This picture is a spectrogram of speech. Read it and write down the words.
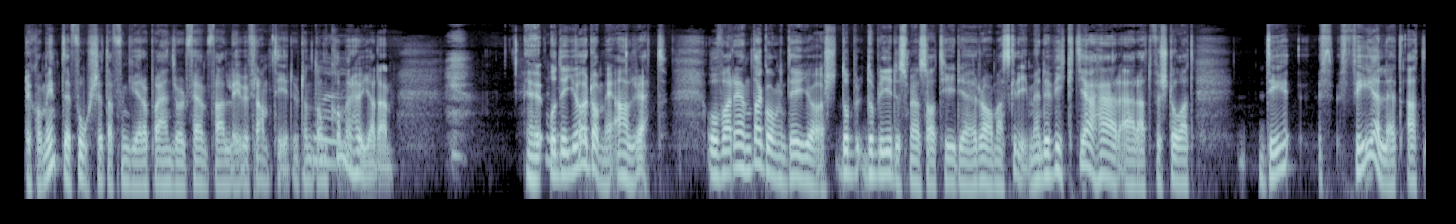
det kommer inte fortsätta fungera på Android 5 för all evig framtid, utan de kommer höja den. Eh, Och det gör de med all rätt. Och varenda gång det görs, då, då blir det som jag sa tidigare ramaskri. Men det viktiga här är att förstå att det felet att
